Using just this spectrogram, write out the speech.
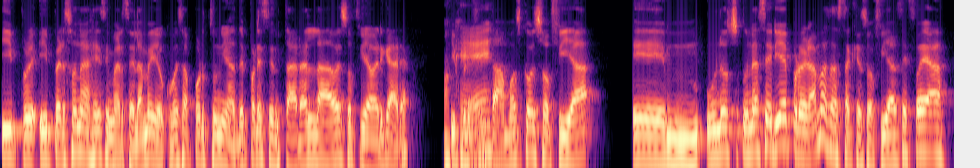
y, personajes, y Marcela me dio como esa oportunidad de presentar al lado de Sofía Vergara. Y presentamos con Sofía eh, unos, una serie de programas hasta que Sofía se fue a,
